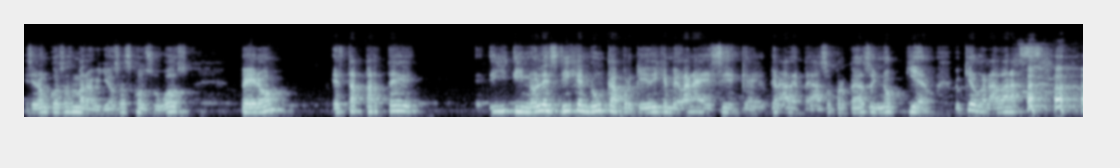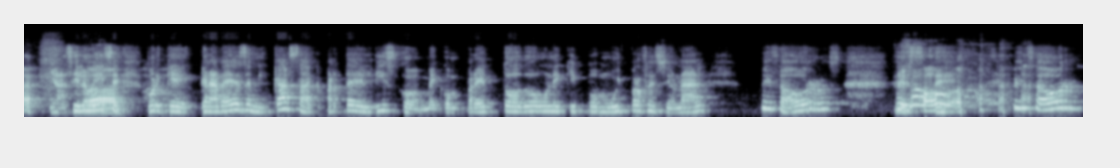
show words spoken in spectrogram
hicieron cosas maravillosas con su voz, pero esta parte y, no les dije nunca, porque yo dije, me van a decir que grabe pedazo por pedazo y no quiero, yo quiero grabar así. y así lo hice, porque grabé desde mi casa, parte del disco, me compré todo un equipo muy profesional, mis ahorros, mis, este, ahorros. mis ahorros,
